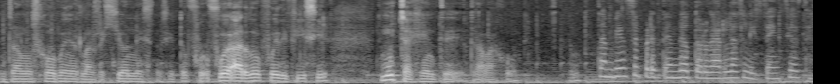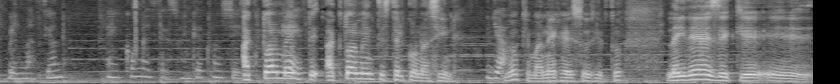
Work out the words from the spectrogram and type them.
entraron los jóvenes, las regiones, ¿no es cierto? Fue, fue arduo, fue difícil, mucha gente trabajó. También se pretende otorgar las licencias de filmación. Eh, ¿Cómo es eso? ¿En qué consiste? Actualmente, actualmente está el CONACIN, que maneja eso, ¿cierto? La idea es de que eh,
